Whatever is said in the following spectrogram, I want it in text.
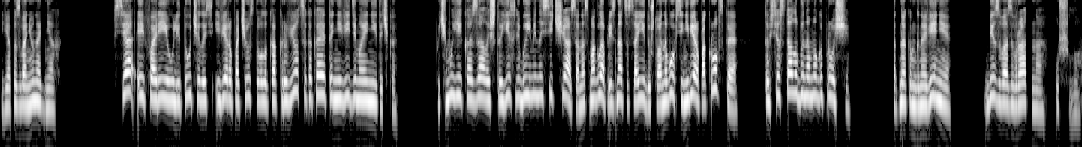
«Я позвоню на днях». Вся эйфория улетучилась, и Вера почувствовала, как рвется какая-то невидимая ниточка. Почему ей казалось, что если бы именно сейчас она смогла признаться Саиду, что она вовсе не Вера Покровская, то все стало бы намного проще? Однако мгновение безвозвратно ушло.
